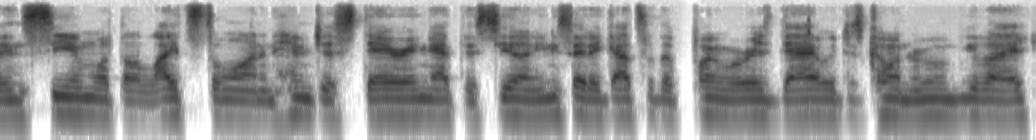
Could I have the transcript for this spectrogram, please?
and see him with the lights still on and him just staring at the ceiling. And he said it got to the point where his dad would just come in the room and be like,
